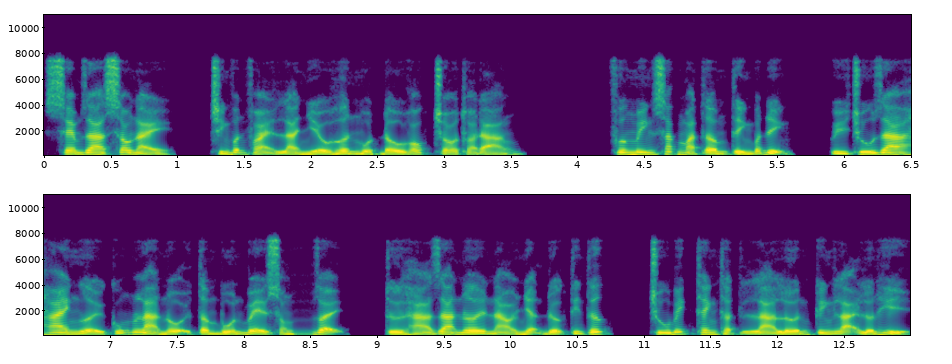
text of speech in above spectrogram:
Xem ra sau này, chính vẫn phải là nhiều hơn một đầu góc cho thỏa đáng. Phương Minh sắc mặt âm tình bất định, Quỳ Chu ra hai người cũng là nội tâm bốn bề sóng dậy, từ Hà ra nơi nào nhận được tin tức, Chu Bích Thanh thật là lớn kinh lại lớn hỉ,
